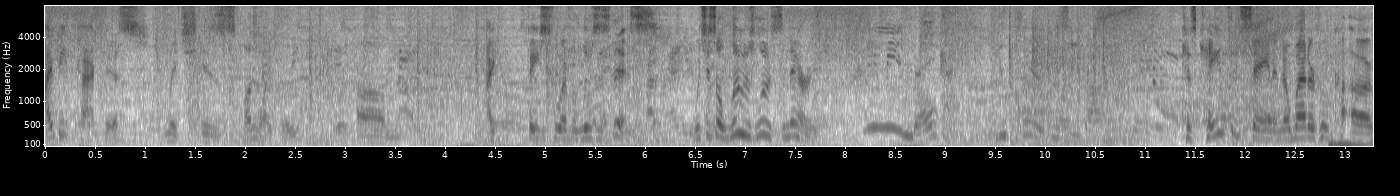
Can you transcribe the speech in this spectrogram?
I beat Pactus, which is unlikely, um, I face whoever loses this, which is a lose-lose scenario. What do you mean, bro? You clear easy. Because Kane's insane, and no matter who, uh,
